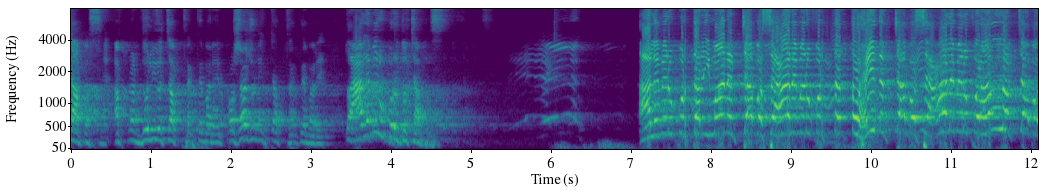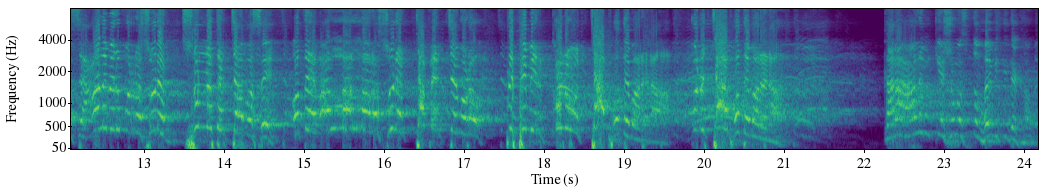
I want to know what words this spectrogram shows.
চাপ আছে। আপনার দলীয় চাপ থাকতে পারে, প্রশাসনিক চাপ থাকতে পারে। তো আলেমের উপরে তো চাপ আছে। আলেমের উপর তার ইমানের চাপ আছে, আলেমের উপর তার তৌহিদের চাপ আছে, আলেমের উপর আল্লাহর চাপ আছে, আলেমের উপর রাসূলের সুন্নতের চাপ আছে। অতএব আল্লাহ আল্লাহ, রাসূলের চাপের চেয়ে বড় পৃথিবীর কোনো চাপ হতে পারে না। কোনো চাপ হতে পারে না। কারা আলেমকে সমস্ত ভয়ভীতি দেখাবে?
